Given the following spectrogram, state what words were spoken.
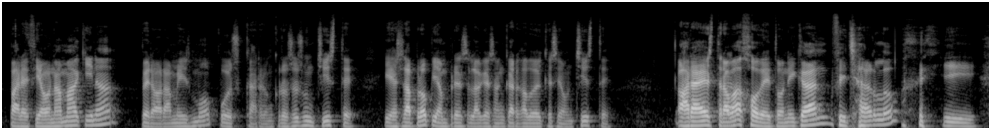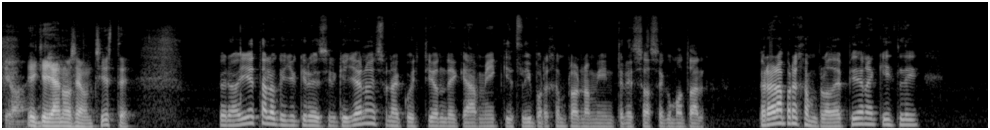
parecía una máquina, pero ahora mismo, pues Carrion Cross es un chiste. Y es la propia empresa la que se ha encargado de que sea un chiste. Ahora es trabajo de Tony Khan ficharlo y, que ya no sea un chiste. Pero ahí está lo que yo quiero decir, que ya no es una cuestión de que a mí Keith Lee, por ejemplo, no me interesase como tal. Pero ahora, por ejemplo, despiden a Keith Lee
